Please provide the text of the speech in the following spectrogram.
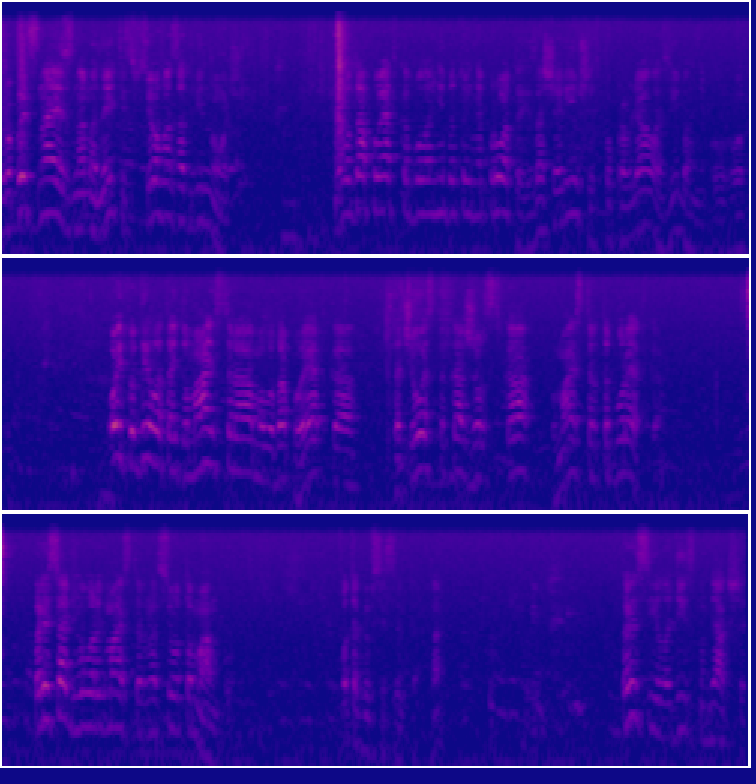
зробити з неї знаменитість всього за дві ночі. Молода поетка була нібито й не проти, і зашарівшись, поправляла зібрані колготи. Ой, ходила та й до майстра, молода поетка, та чогось така жорстка майстер табуретка. Пересядь, говорить майстер, на цю отаманку. Отак би всі сидять. Так? Пересіла дійсно м'якше,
